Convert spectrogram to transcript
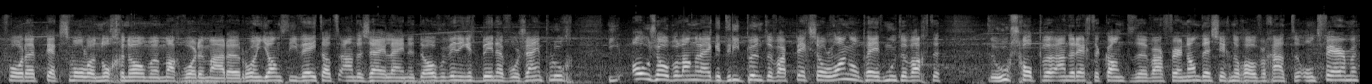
voor Pek Zwolle nog genomen mag worden. Maar Ron Jans die weet dat aan de zijlijnen. De overwinning is binnen voor zijn ploeg. Die o zo belangrijke drie punten waar Pek zo lang op heeft moeten wachten. De hoekschop aan de rechterkant waar Fernandes zich nog over gaat ontfermen.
